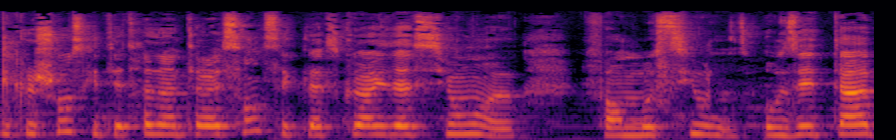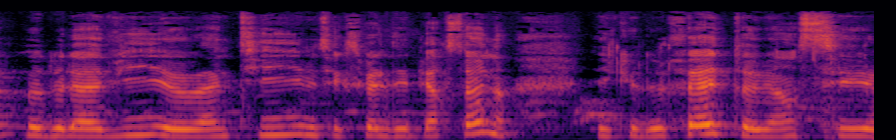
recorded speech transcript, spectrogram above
quelque chose qui était très intéressant, c'est que la scolarisation forme aussi aux, étapes de la vie intime et sexuelle des personnes, et que de fait, eh c'est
